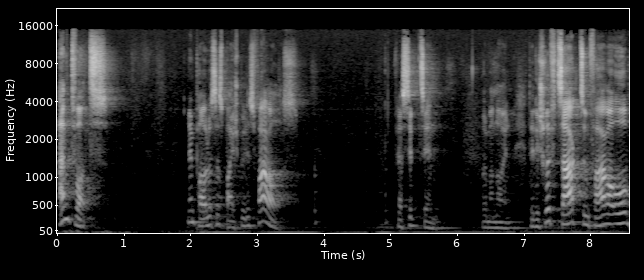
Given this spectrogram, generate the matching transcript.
Antwort, nimmt Paulus das Beispiel des Pharaos. Vers 17, Römer 9. Denn die Schrift sagt zum Pharao,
